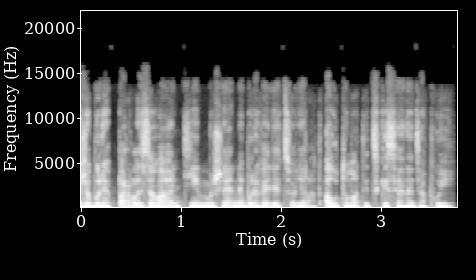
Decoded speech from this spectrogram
že bude paralizován tím, že nebude vědět, co dělat. Automaticky se hned zapojí.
